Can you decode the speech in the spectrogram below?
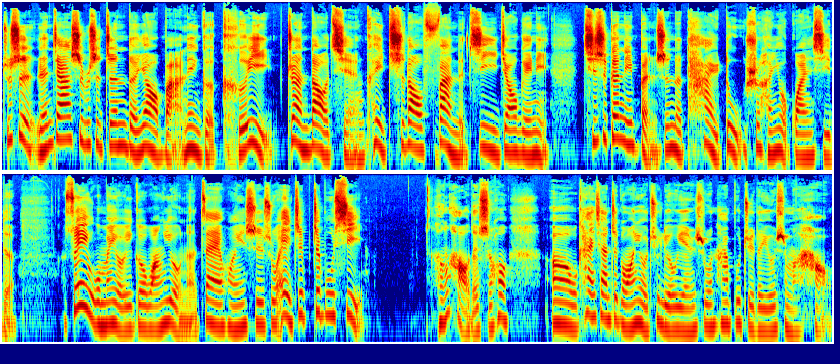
就是人家是不是真的要把那个可以赚到钱、可以吃到饭的技艺教给你？其实跟你本身的态度是很有关系的，所以我们有一个网友呢，在黄医师说：“哎，这这部戏很好的时候，呃，我看一下这个网友去留言说他不觉得有什么好。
